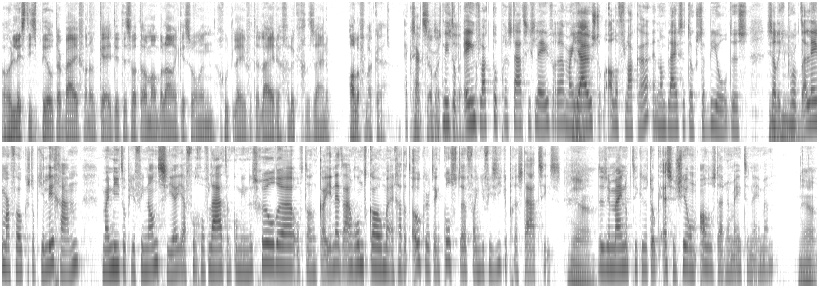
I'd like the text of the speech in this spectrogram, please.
holistisch beeld daarbij van oké, dit is wat allemaal belangrijk is om een goed leven te leiden, gelukkig te zijn op alle vlakken. Exact. Dus niet op één vlak topprestaties leveren, maar Ja. juist op alle vlakken. En dan blijft het ook stabiel. Dus stel dat je Mhm. bijvoorbeeld alleen maar focust op je lichaam, maar niet op je financiën. Ja, vroeg of laat dan kom je in de schulden of dan kan je net aan rondkomen en gaat het ook weer ten koste van je fysieke prestaties. Ja, Dus in mijn optiek is het ook essentieel om alles daarin mee te nemen. ja.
